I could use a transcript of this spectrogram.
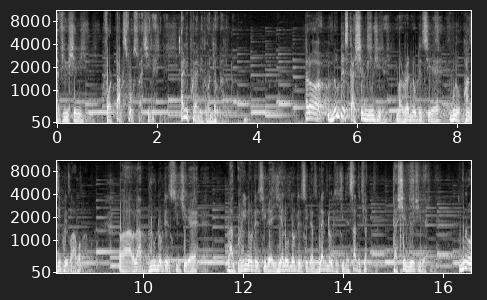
diffusion for tax force ဆိုတာရှိတယ်အဲ့ဒီဖွဲ့ကနေတော့လောက်တာအဲ့တော့ notice ကရှင်းမျိုးရှိတယ်ဟို red notice ရှိတယ်အခုလိုဖန်ဆီးပေးပါပေါ့ဟာလာ blue notice ရှိရှိတယ်ဟာလာ green notice ရှိတယ် yellow notice ရှိတယ် black notice ရှိတယ်စသဖြင့်ဒါရှင်းမျိုးရှိတယ်အခုလို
